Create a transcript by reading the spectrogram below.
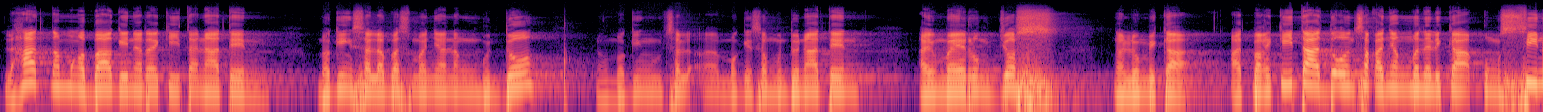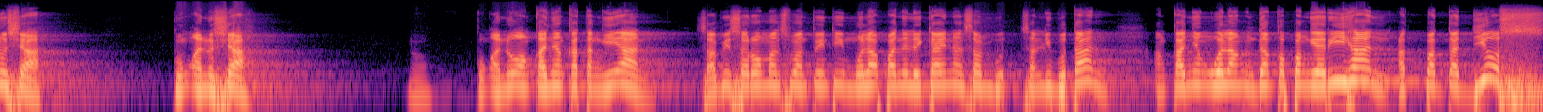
Lahat ng mga bagay na nakikita natin maging sa labas man yan ng mundo, no, maging, sa, uh, maging sa mundo natin, ay mayroong Diyos na lumika. At makikita doon sa kanyang manalika kung sino siya, kung ano siya, no, kung ano ang kanyang katangian. Sabi sa Romans 1.20, mula pa nilikay ng sanlibutan, ang kanyang walang hanggang kapangyarihan at pagka-Diyos,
